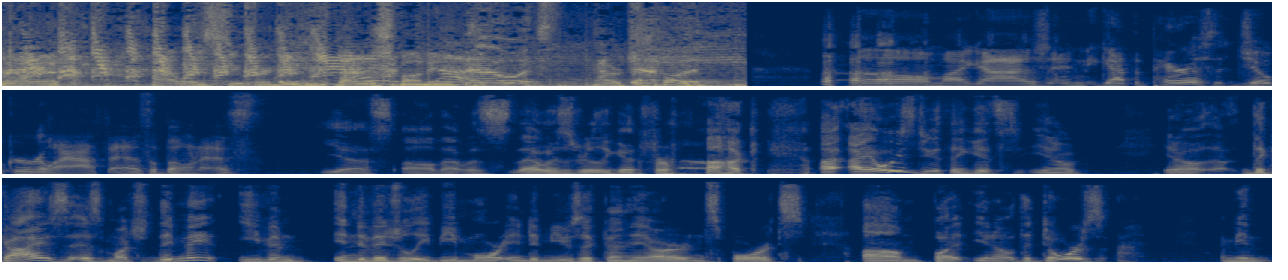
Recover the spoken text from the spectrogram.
brilliant. That was super good. That was funny. That was Power Trip quote. oh my gosh! And you got the Paris Joker laugh as a bonus. Yes. Oh, that was that was really good for Hawk. I, I always do think it's you know, you know the guys as much they may even individually be more into music than they are in sports. Um, but you know the Doors, I mean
